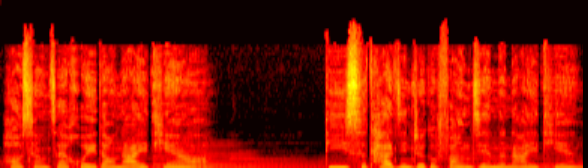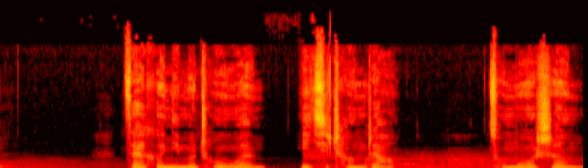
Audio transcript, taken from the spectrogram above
好想再回到那一天啊！第一次踏进这个房间的那一天，再和你们重温一起成长。从陌生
